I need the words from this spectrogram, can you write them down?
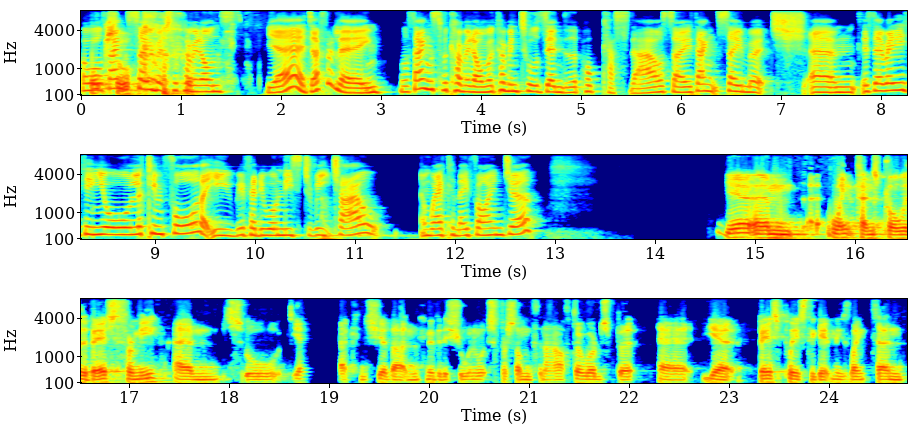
Oh, well, Hope thanks so. so much for coming on. Yeah, definitely. Well, thanks for coming on. We're coming towards the end of the podcast now. So thanks so much. Um, is there anything you're looking for that you, if anyone needs to reach out and where can they find you? Yeah, um, LinkedIn's probably the best for me. Um, so yeah, I can share that in maybe the show notes for something afterwards. But uh, yeah, best place to get me is LinkedIn.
